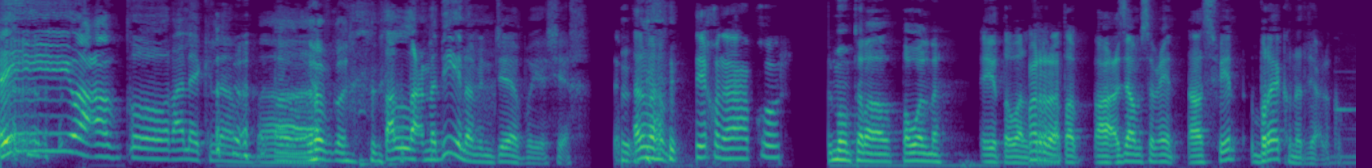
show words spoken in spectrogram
أيوه عبقور عليك لمبة. عبقور. طلع مدينة من جيبه يا شيخ. المهم. يقولنا عبقور. المهم ترى طولنا. إي طولنا. مرة. طب أعزائي المستمعين آسفين بريك ونرجع لكم.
